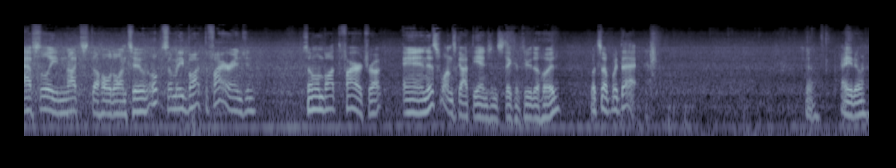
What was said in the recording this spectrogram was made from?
absolutely nuts to hold on to. Oh, somebody bought the fire engine. Someone bought the fire truck. And this one's got the engine sticking through the hood. What's up with that? So, how you doing?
